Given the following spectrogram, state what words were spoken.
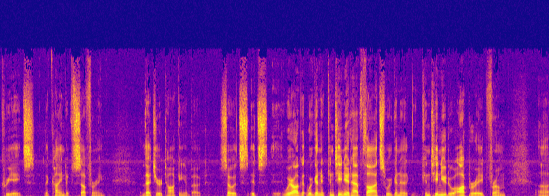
creates the kind of suffering that you're talking about. So it's it's we're all we're going to continue to have thoughts. We're going to continue to operate from uh,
